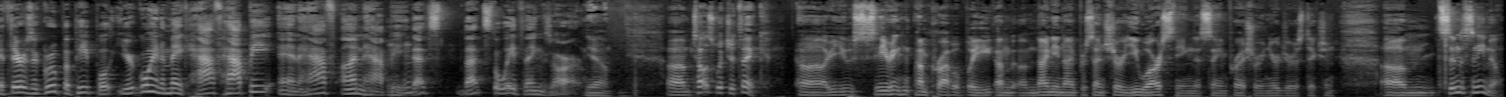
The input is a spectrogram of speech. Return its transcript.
if there's a group of people, you're going to make half happy and half unhappy. That's that's the way things are. Yeah. Um, tell us what you think. Uh, are you seeing? I'm probably. I'm, I'm 99% sure you are seeing the same pressure in your jurisdiction. Um, send us an email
